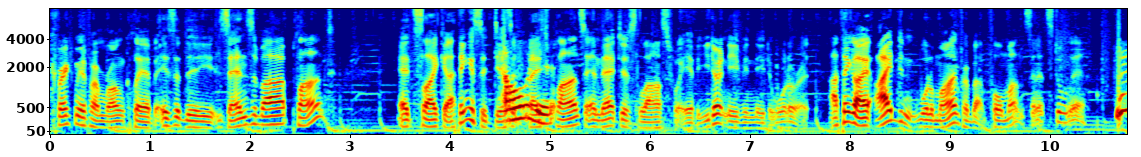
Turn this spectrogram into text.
Correct me if I'm wrong, Claire. But is it the Zanzibar plant? It's like I think it's a oh, desert-based yeah. plant, and that just lasts forever. You don't even need to water it. I think I, I didn't water mine for about four months, and it's still there. yeah, there's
